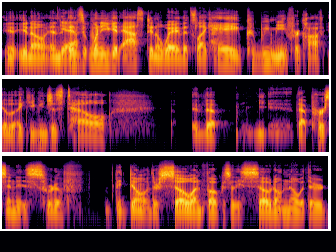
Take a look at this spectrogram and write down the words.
you know and, yeah. and when you get asked in a way that's like hey could we meet for coffee like you can just tell that that person is sort of they don't they're so unfocused or they so don't know what they're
